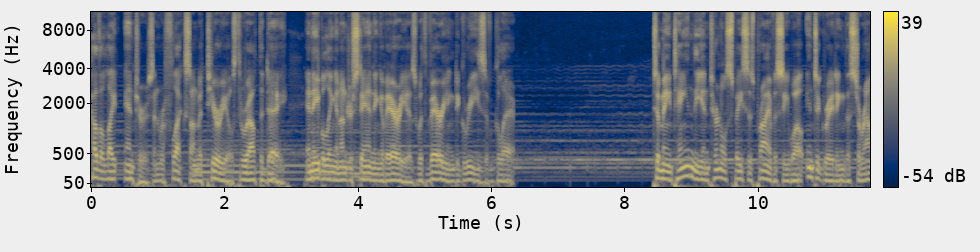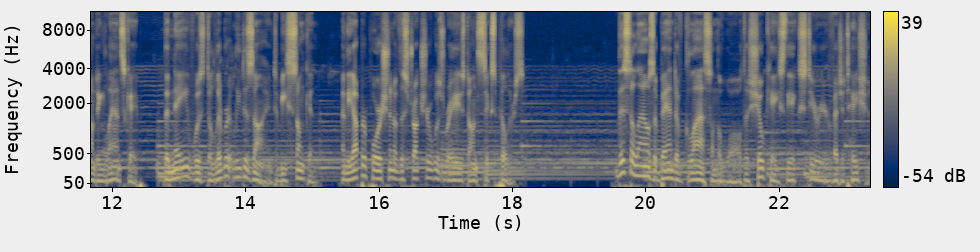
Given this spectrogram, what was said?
how the light enters and reflects on materials throughout the day, enabling an understanding of areas with varying degrees of glare. To maintain the internal space's privacy while integrating the surrounding landscape, the nave was deliberately designed to be sunken, and the upper portion of the structure was raised on six pillars. This allows a band of glass on the wall to showcase the exterior vegetation.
